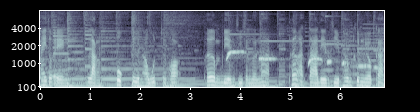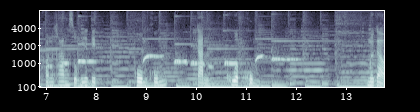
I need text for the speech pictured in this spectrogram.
ให้ตัวเองหลังปลุกตื่นอาวุธเฉพาะเพิ่ม DMG จำนวนมาก เพิ่มอัตรา DMG เพิ่มขึ้นมีโอกาสค่อนข้างสูงที่จะติดภูมิคุ้มกันควบคุม มือเก่า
